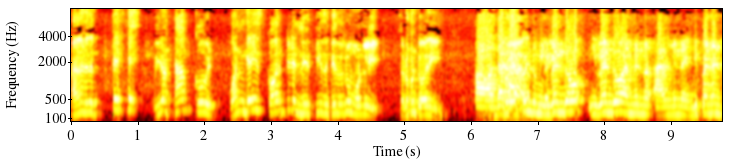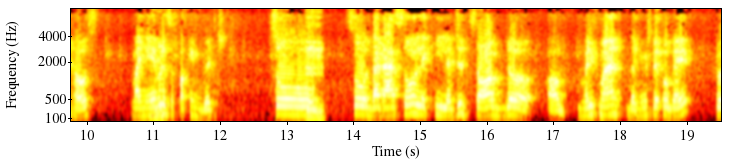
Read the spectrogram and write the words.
And then they said, hey, hey, we don't have COVID. One guy is quarantined and he's in his room only. So don't worry. Uh, that Oh, yeah. happened to me. Even though, even though I'm in, I'm in an independent house, my neighbor Mhm. is a fucking bitch. So, Hmm. so that asshole, like he legit stopped the uh, milkman, the newspaper guy, to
